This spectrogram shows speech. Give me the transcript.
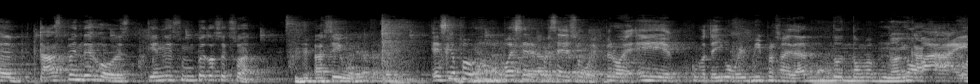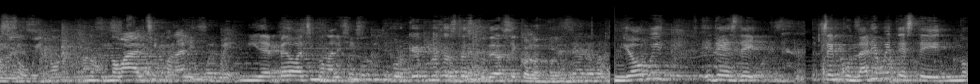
eh, estás pendejo, es- tienes un pedo sexual. Así, güey. Es que pu- puede ser, puede ser eso, güey. Pero, eh, como te digo, güey, mi personalidad no, no, me- No va a eso, güey. No, no, no va al psicoanálisis, güey. Ni de pedo al psicoanálisis. ¿Por qué empezaste a estudiar psicología? Yo, güey, desde secundaria, güey, desde. no-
